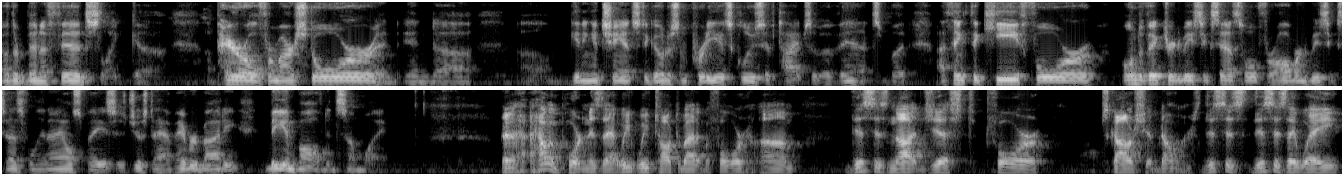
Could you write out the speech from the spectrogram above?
other benefits like uh, apparel from our store and, and uh, um, getting a chance to go to some pretty exclusive types of events. But I think the key for on to victory to be successful, for Auburn to be successful in NIL space, is just to have everybody be involved in some way. How important is that? We, we've talked about it before. Um, this is not just for scholarship donors. This is this is a way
